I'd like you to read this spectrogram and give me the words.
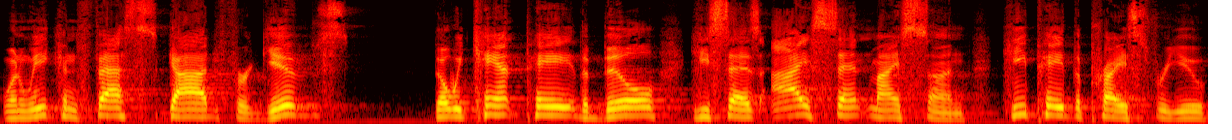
When we confess, God forgives. Though we can't pay the bill, he says, I sent my son. He paid the price for you,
